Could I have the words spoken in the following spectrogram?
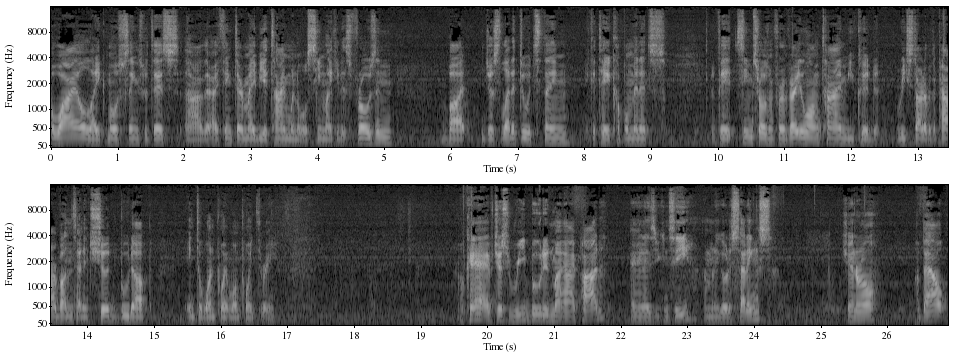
a while like most things with this. Uh, there, I think there may be a time when it will seem like it is frozen but just let it do its thing. It could take a couple minutes. If it seems frozen for a very long time you could restart it with the power buttons and it should boot up into 1.1.3. Okay, I've just rebooted my iPod and as you can see I'm going to go to settings, general, about,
